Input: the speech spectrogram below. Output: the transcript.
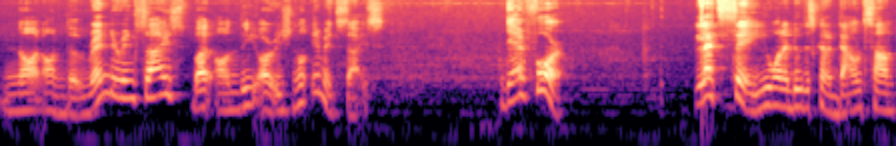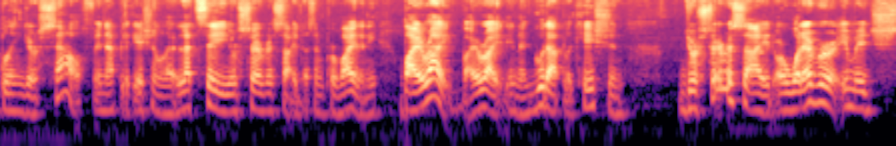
not on the rendering size, but on the original image size. Therefore, let's say you want to do this kind of downsampling yourself in application layer. Let's say your server side doesn't provide any. By right, by right, in a good application, your server side or whatever image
